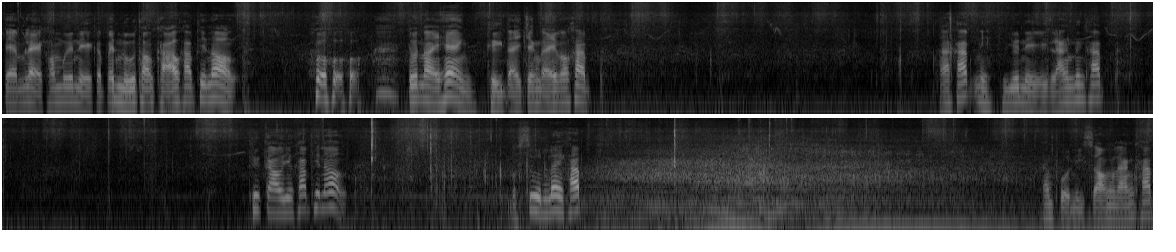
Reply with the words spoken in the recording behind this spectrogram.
แต้มแรกของมือนี่ก็เป็นหนูทองขาวครับพี่น้อง ตัวหน่อยแห้งถึงไดจังไดบ่ครับนะครับนี่อยู่นี่อีกหลังหนึงครับ คือเก่าอยู่ครับพี่น้องบสูนเลยครับทางผลอีกสองหลังครับ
